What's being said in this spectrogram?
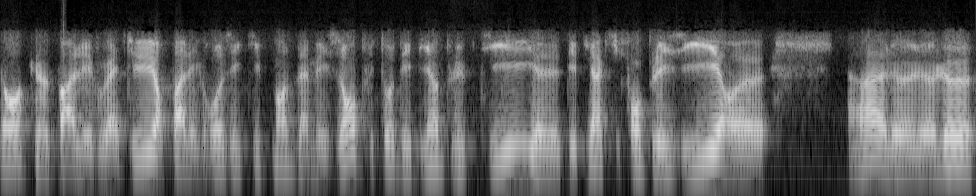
Donc pas les voitures, pas les gros équipements de la maison, plutôt des biens plus petits, des biens qui font plaisir. Hein, le,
